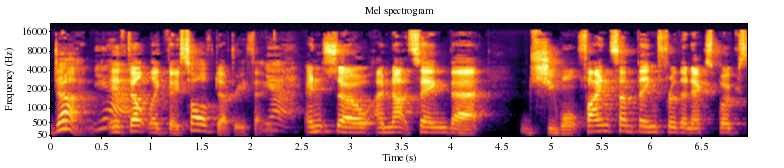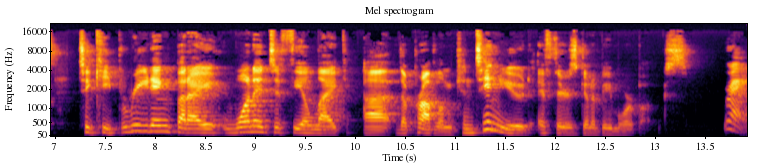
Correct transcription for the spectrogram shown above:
done. Yeah. It felt like they solved everything. yeah. And so I'm not saying that she won't find something for the next books to keep reading, but I wanted to feel like uh, the problem continued if there's going to be more books. Right.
